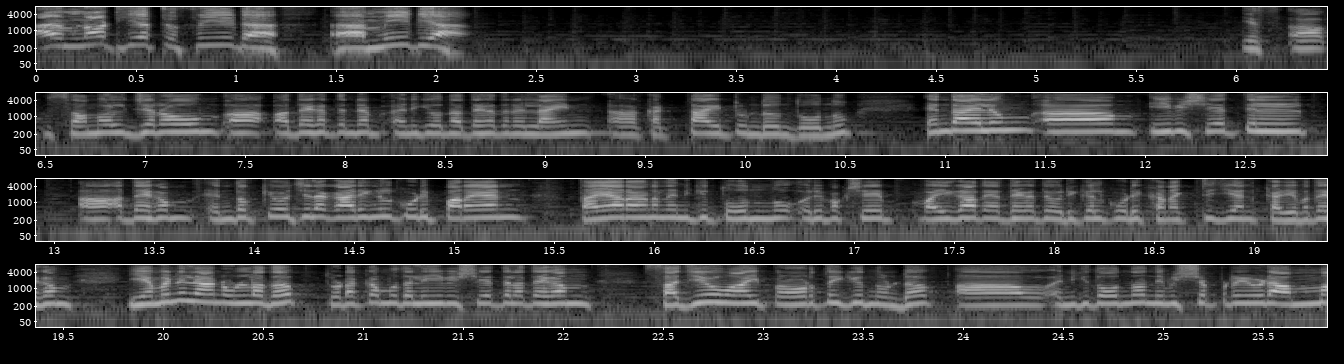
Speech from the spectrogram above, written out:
I am not here to feed uh, uh, media. Yes Samuel Jerome ആ, അദ്ദേഹത്തിന്റെ എനിക്ക് തോന്നുന്നു അദ്ദേഹത്തിന്റെ ലൈൻ കട്ടായിട്ടുണ്ടെന്ന് തോന്നുന്നു എന്തായാലും ഈ വിഷയത്തിൽ ആ, അദ്ദേഹം എന്തൊക്കെയോ ചില കാര്യങ്ങൾ കൂടി പറയാൻ തയ്യാറാണെന്ന് എനിക്ക് തോന്നുന്നു. ഒരു പക്ഷേ വൈകാതെ അദ്ദേഹത്തെ ഒരിക്കൽ കൂടി കണക്ട് ചെയ്യാൻ കഴിയും. അദ്ദേഹം യമനിലാണ് ഉള്ളത് തുടക്കം മുതൽ ഈ വിഷയത്തിൽ അദ്ദേഹം സജീവമായി പ്രവർത്തിക്കുന്നുണ്ട്. എനിക്ക് തോന്നുന്ന നിമിഷപ്രിയയുടെ അമ്മ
